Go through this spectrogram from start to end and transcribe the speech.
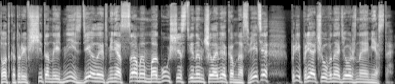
тот, который в считанные дни сделает меня самым могущественным человеком на свете, припрячу в надежное место.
